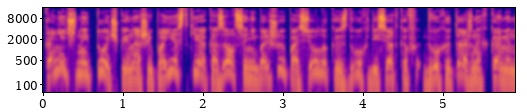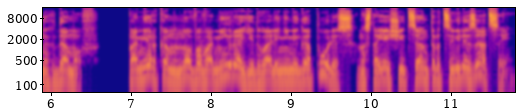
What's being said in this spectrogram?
Конечной точкой нашей поездки оказался небольшой поселок из двух десятков двухэтажных каменных домов. По меркам нового мира едва ли не мегаполис, настоящий центр цивилизации.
